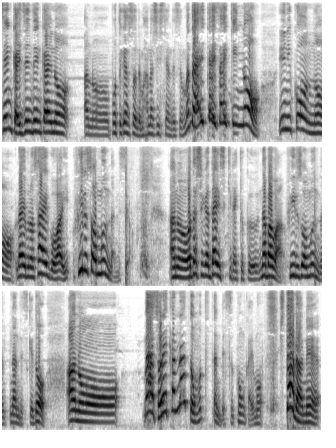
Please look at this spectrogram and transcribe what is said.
前回、前々回の、あの、ポッドキャストでも話してたんですよ。まあ、大体最近のユニコーンのライブの最後は、フィルソームーンなんですよ。あの、私が大好きな曲、ナバワン、フィールソームーンなんですけど、あの、まあ、それかなと思ってたんです、今回も。したらね、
